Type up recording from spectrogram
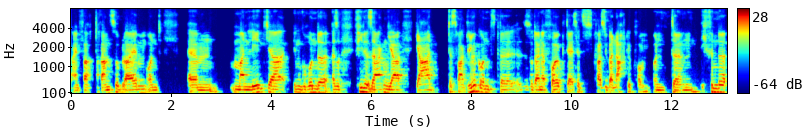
einfach dran zu bleiben und ähm, man legt ja im Grunde, also viele sagen ja, ja, das war Glück und äh, so dein Erfolg, der ist jetzt quasi über Nacht gekommen. Und ähm, ich finde,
